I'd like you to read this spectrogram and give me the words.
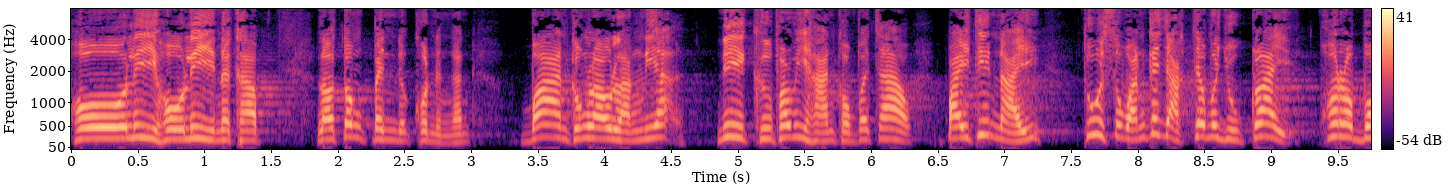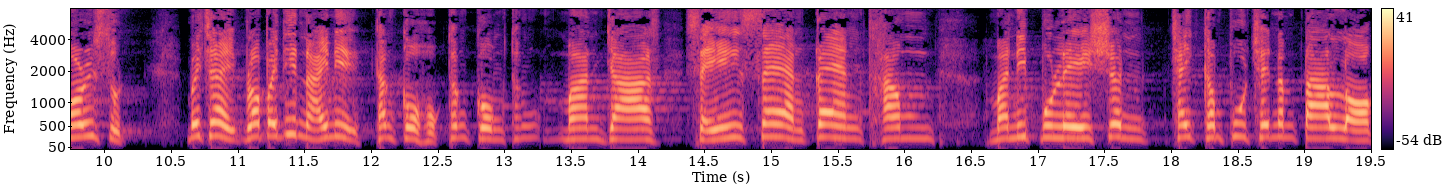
โฮลี่โฮลี่นะครับ เราต้องเป็นคนอย่างนั้น บ้านของเราหลังเนี้ย นี่คือพระวิหารของพระเจ้า ไปที่ไหน ทูตสวรรค์ก็อยากจะมาอยู่ใกล้ เพราะเราบริสุทธิ์ ไม่ใช่ เราไปที่ไหนนี่ ทั้งโกหก ทั้งโกง ทั้งมารยา เสแสร้งแกล้งทำ manipulation ใช้คำพูดใช้น้ำตาหลอก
